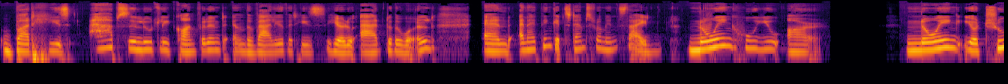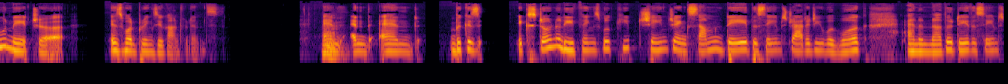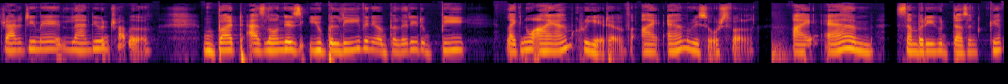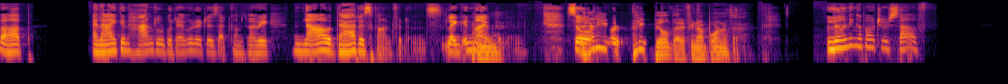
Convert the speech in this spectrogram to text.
but he's absolutely confident in the value that he's here to add to the world and and i think it stems from inside knowing who you are knowing your true nature is what brings you confidence mm. and and and because externally, things will keep changing. Some day the same strategy will work, and another day the same strategy may land you in trouble. But as long as you believe in your ability to be like, no, I am creative, I am resourceful, I am somebody who doesn't give up, and I can handle whatever it is that comes my way. Now that is confidence, like in my mm. opinion. So and how do you how do you build that if you're not born with that? Learning about yourself,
